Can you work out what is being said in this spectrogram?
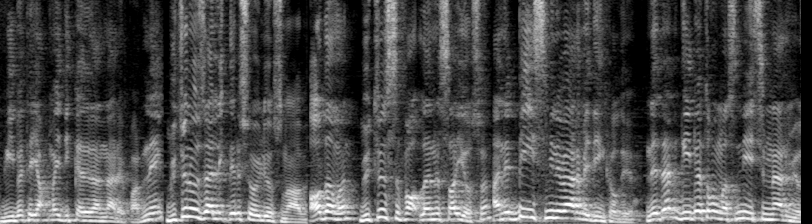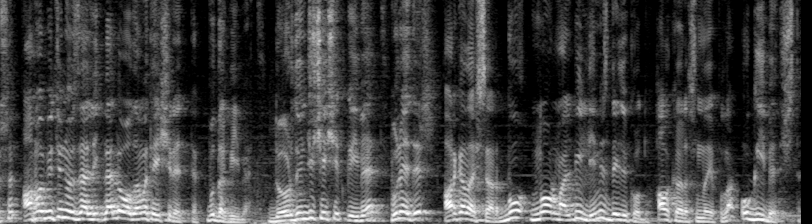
gıybete yapmaya dikkat edenler yapar. Ne? Bütün özellikleri söylüyorsun abi. Adamın bütün sıfatlarını sayıyorsun. Hani bir ismini vermediğin kalıyor. Neden? Gıybet olmasın diye isim vermiyorsun. Ama bütün özelliklerle o adamı teşhir ettin. Bu da gıybet. Dördüncü çeşit gıybet. Bu nedir? Arkadaşlar bu normal bildiğimiz dedikodu. Halk arasında yapılan o gıybet işte.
